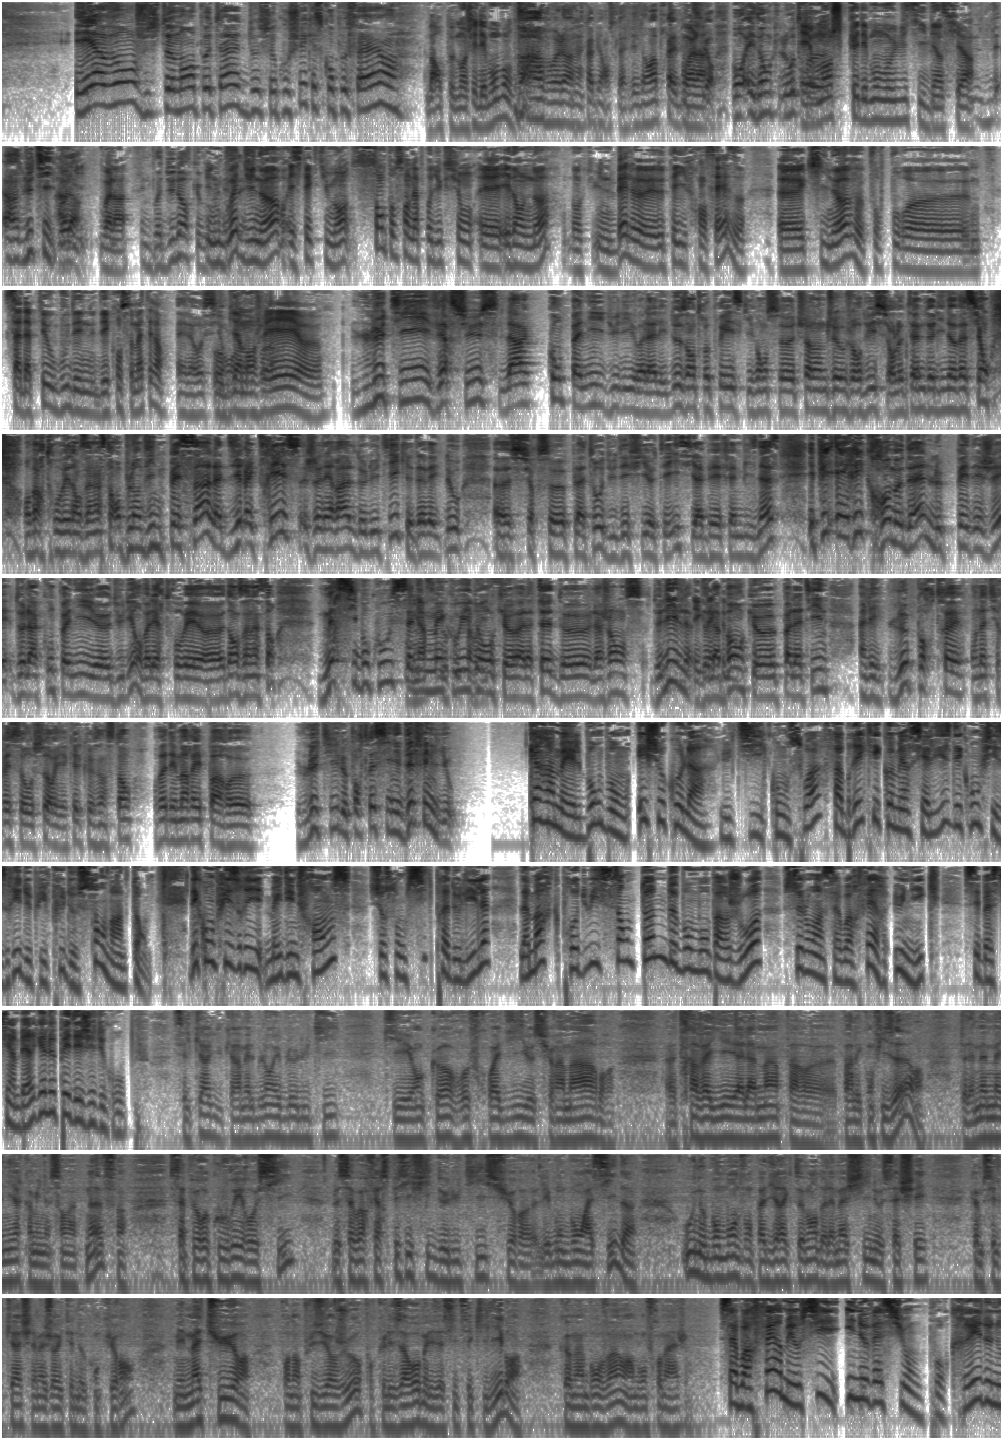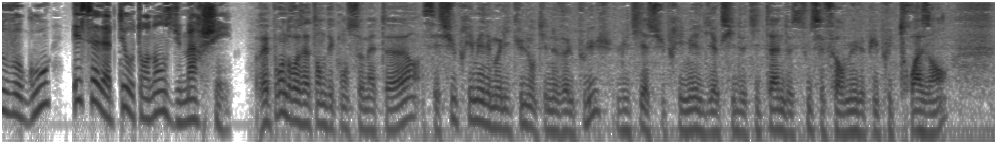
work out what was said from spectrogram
Et avant, justement, peut-être de se coucher, qu'est-ce qu'on peut faire? Bah on peut manger des bonbons. Bah voilà, très bien, on se lave les dents après, bien Voilà. sûr. Bon, et donc l'autre, Et on mange que des bonbons Lutti, bien sûr. ah, Lutti, Ah voilà, oui, voilà. une boîte du Nord que vous Une connaissez. boîte du Nord, effectivement, 100% de la production est, est dans le Nord, donc une belle euh, ETI française euh, qui innove pour pour euh, s'adapter au goût des, des consommateurs, Elle a aussi au bien manger. euh, Lutti versus la compagnie du lit. Voilà les deux entreprises qui vont se challenger aujourd'hui sur le thème de l'innovation. On va retrouver dans un instant Blandine Pessin, la directrice générale de Lutti, qui est avec nous euh, sur ce plateau du défi ETI ici à BFM Business. Et puis Eric Romeden, le PDG de la compagnie euh, du lit. On va les retrouver euh, dans un instant. Merci beaucoup, Salim Mekoui, donc euh, à la tête de l'agence de Lille, de la banque euh, Palatine. Allez, le portrait, on a tiré ça au sort il y a quelques instants. On va démarrer par euh, Lutti, le portrait signé Delphine Liu. Caramel, bonbons et chocolat, Lutti conçoit, fabrique et commercialise des confiseries depuis plus de 120 ans. Des confiseries made in France. Sur son site près de Lille, la marque produit 100 tonnes de bonbons par jour, selon un savoir-faire unique. Sébastien Berg est le PDG du groupe. C'est le cas du caramel blanc et bleu Lutti qui est encore refroidi euh, sur un marbre, euh, travaillé à la main par, euh, par les confiseurs, de la même manière qu'en 1929. Ça peut recouvrir aussi le savoir-faire spécifique de Lutti sur les bonbons acides, où nos bonbons ne vont pas directement de la machine au sachet, comme c'est le cas chez la majorité de nos concurrents, mais maturent pendant plusieurs jours pour que les arômes et les acides s'équilibrent, comme un bon vin ou un bon fromage. Savoir-faire mais aussi innovation pour créer de nouveaux goûts et s'adapter aux tendances du marché. Répondre aux attentes des consommateurs, c'est supprimer les molécules dont ils ne veulent plus. L'outil a supprimé le dioxyde de titane de toutes ses formules depuis plus de trois ans.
